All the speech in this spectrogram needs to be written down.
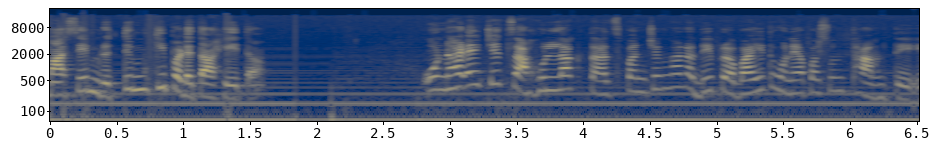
मासे मृत्युमुखी पडत आहेत. उन्हाळ्याची चाहूल लागताच पंचंगा नदी प्रवाहित होण्यापासून थांबते.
